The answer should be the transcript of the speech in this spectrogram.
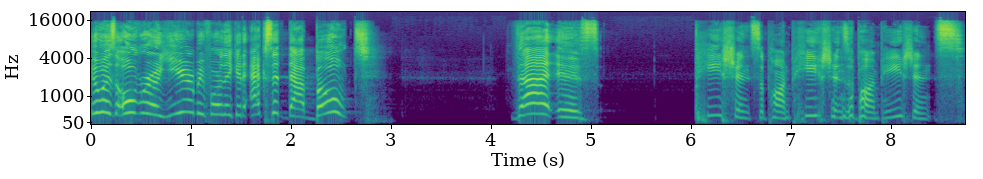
It was over a year before they could exit that boat. That is patience upon patience upon patience.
